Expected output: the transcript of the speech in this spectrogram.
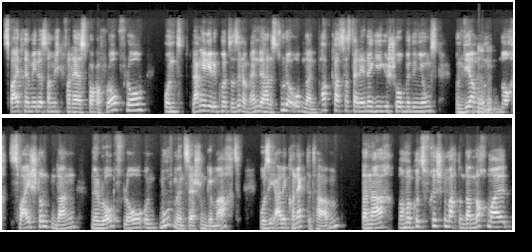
Zwei, drei Mädels haben mich gefragt, Herr Spock auf Rope Flow. Und lange Rede, kurzer Sinn, am Ende hattest du da oben deinen Podcast, hast deine Energie geschoben mit den Jungs. Und wir haben unten noch zwei Stunden lang eine Rope Flow und Movement Session gemacht, wo sie alle connected haben. Danach nochmal kurz frisch gemacht und dann nochmal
